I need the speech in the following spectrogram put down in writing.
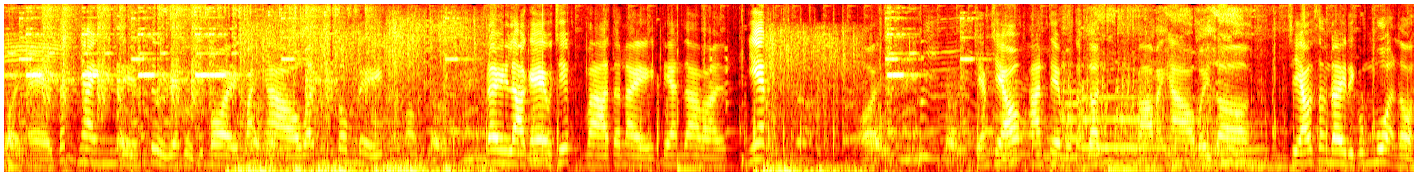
Rồi, e rất nhanh đến từ game thủ chip boy. Mạnh Hào vẫn không để ý. Đây là cái eo chip và tần này đen ra và nhét. Rồi. Chém chéo, ăn thêm một thằng dân. Và Mạnh Hào bây giờ chéo sang đây thì cũng muộn rồi.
